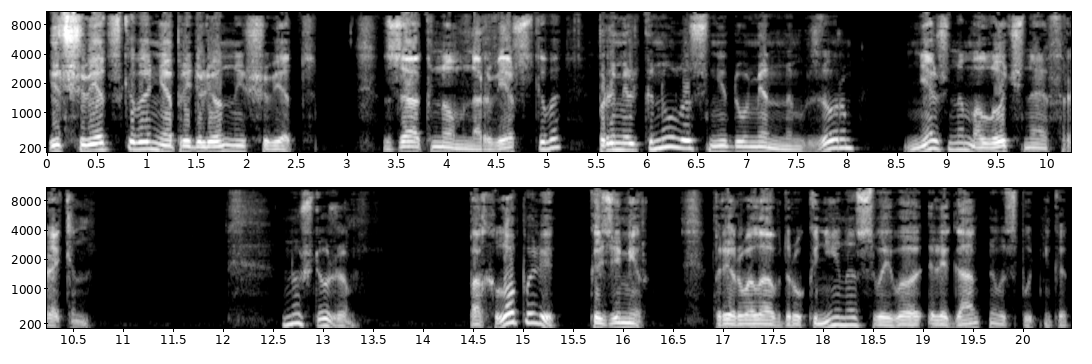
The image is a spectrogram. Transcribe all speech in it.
Из шведского неопределенный швед. За окном норвежского промелькнула с недоуменным взором нежно-молочная фрекен. Ну что же, похлопали, Казимир? прервала вдруг Нина своего элегантного спутника.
